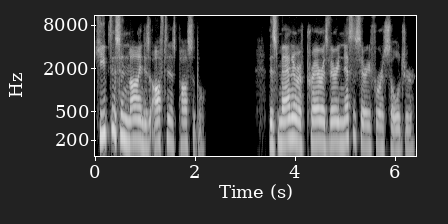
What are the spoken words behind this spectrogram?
Keep this in mind as often as possible. This manner of prayer is very necessary for a soldier,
